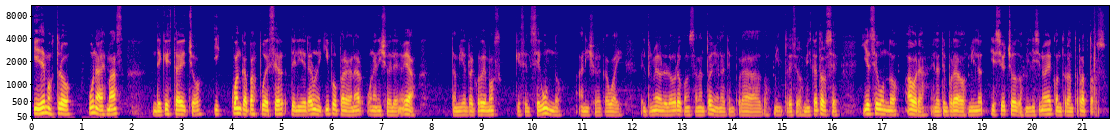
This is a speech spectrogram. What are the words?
y demostró una vez más de qué está hecho y cuán capaz puede ser de liderar un equipo para ganar un anillo de la NBA. También recordemos que es el segundo anillo de Kawhi. El primero lo logró con San Antonio en la temporada 2013-2014 y el segundo ahora en la temporada 2018-2019 con Toronto Raptors.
